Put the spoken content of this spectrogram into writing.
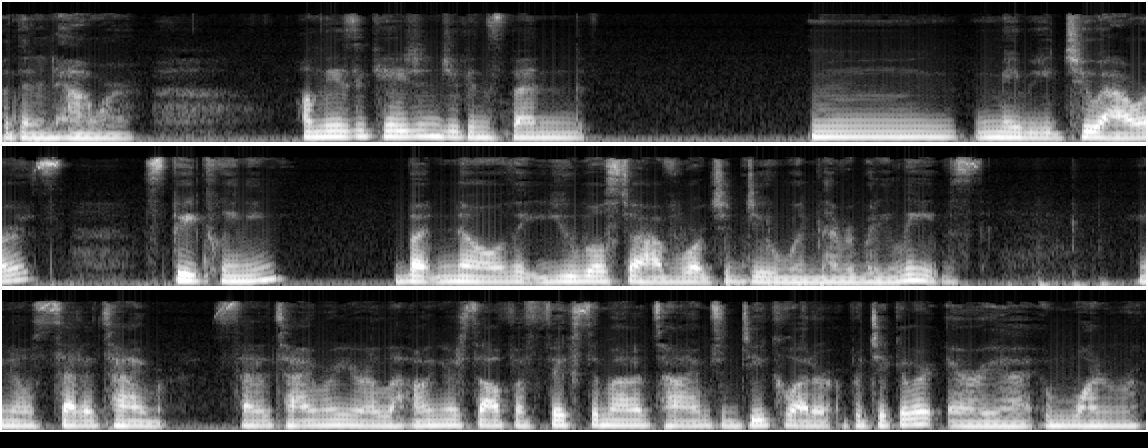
within an hour. On these occasions, you can spend mm, maybe two hours speed cleaning, but know that you will still have work to do when everybody leaves. You know, set a timer. Set a timer. You're allowing yourself a fixed amount of time to declutter a particular area in one room.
